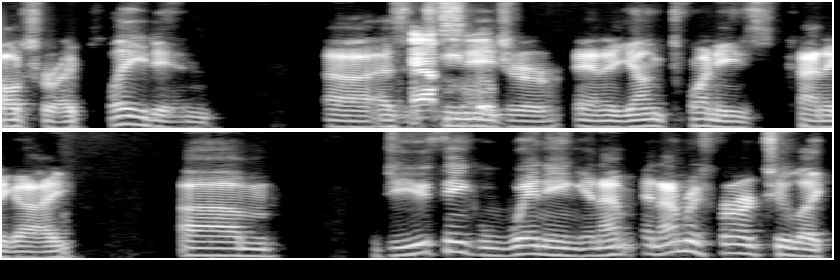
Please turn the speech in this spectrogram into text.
culture I played in uh, as a Absolutely. teenager and a young 20s kind of guy. Um, do you think winning, and I'm and I'm referring to like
